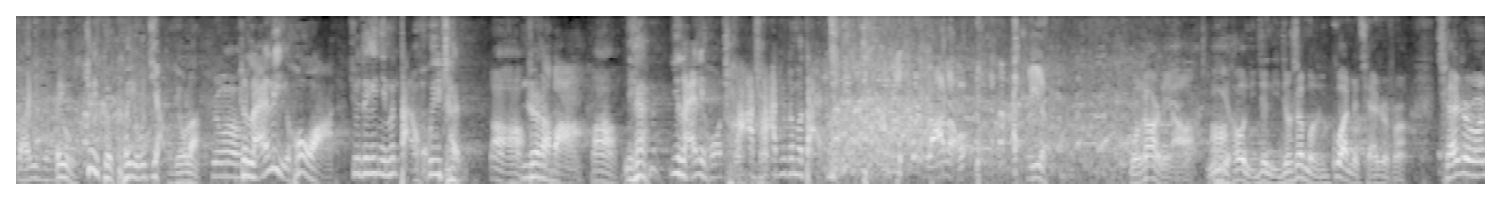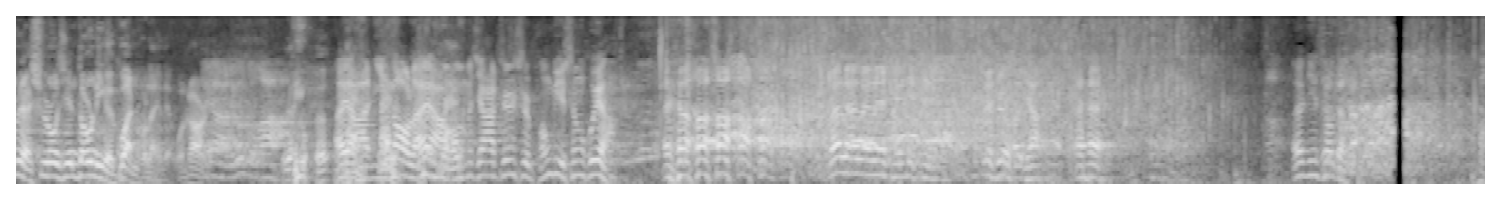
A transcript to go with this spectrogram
啥意思？哎呦，这可可有讲究了，是吗这来了以后啊，就得给你们掸灰尘啊啊你知道吧？啊你看一来了以后，叉叉就这么掸。拉倒！哎呀，我告诉你啊，你以后你就你就这么惯着钱世峰，钱世峰那点虚荣心都是你给惯出来的。我告诉你，哎呀，刘总啊，哎呦，哎呀，你到来啊我们家真是蓬荜生辉啊！哎呀，来来来来，请请请，这是我家。哎，呃，您稍等。爸，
